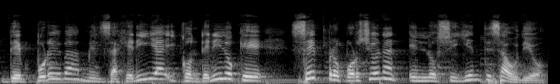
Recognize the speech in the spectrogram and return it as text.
de prueba, mensajería y contenido que se proporcionan en los siguientes audios.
